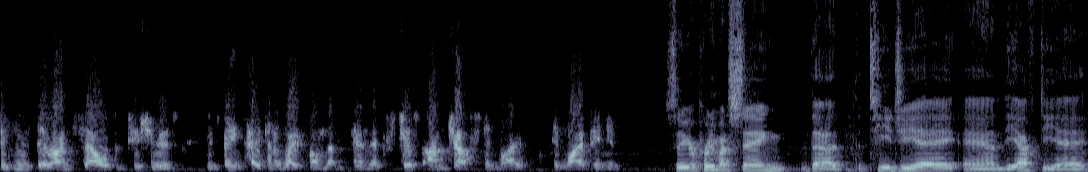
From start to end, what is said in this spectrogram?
to use their own cells and tissues is being taken away from them, and it's just unjust in my in my opinion. So you're pretty much saying that the TGA and the FDA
